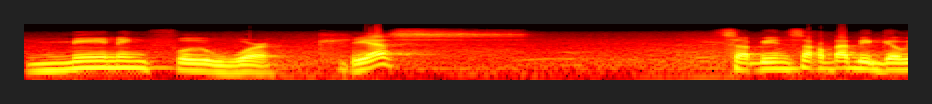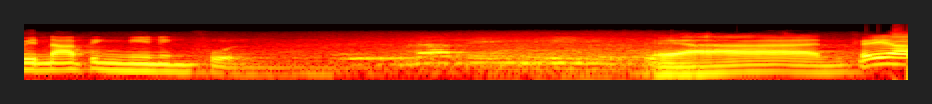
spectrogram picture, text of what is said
meaningful work. Yes? Sabihin sa katabi, gawin nating meaningful. Ayan. Kaya,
